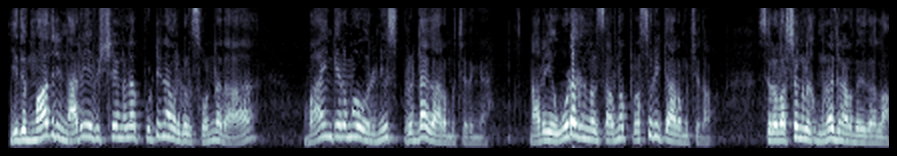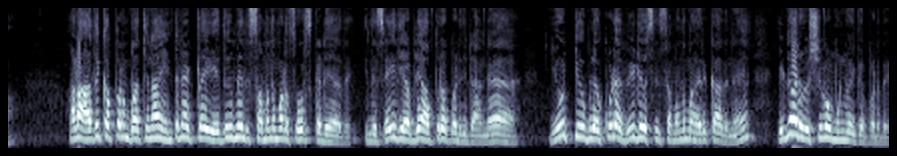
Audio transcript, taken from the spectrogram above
இது மாதிரி நிறைய விஷயங்களை புட்டின் அவர்கள் சொன்னதா பயங்கரமாக ஒரு நியூஸ் ஸ்ப்ரெட் ஆக ஆரம்பிச்சதுங்க. நிறைய ஊடகங்கள் சார்ந்தும் பிரசுரிக்க ஆரம்பிச்சுதான். சில வருஷங்களுக்கு முன்னாடி நடந்த இதெல்லாம். ஆனால் அதுக்கப்புறம் பார்த்தீங்கன்னா இன்டர்நெட்டில் எதுவுமே இது சம்மந்தமான சோர்ஸ் கிடையாது. இந்த செய்தி அப்படியே அப்புறப்படுத்திட்டாங்க. யூடியூப்பில் கூட வீடியோஸ் சம்மந்தமாக இருக்காதுன்னு இன்னொரு விஷயமும் முன்வைக்கப்படுது.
